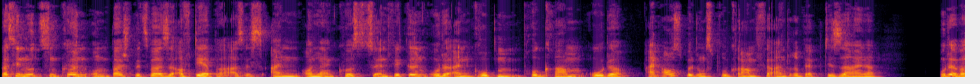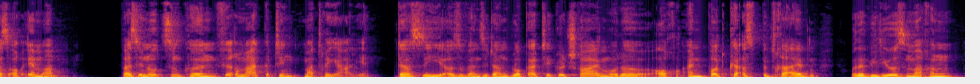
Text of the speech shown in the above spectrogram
Was sie nutzen können, um beispielsweise auf der Basis einen Online-Kurs zu entwickeln oder ein Gruppenprogramm oder ein Ausbildungsprogramm für andere Webdesigner oder was auch immer, was sie nutzen können für ihre Marketingmaterialien dass Sie, also wenn Sie dann Blogartikel schreiben oder auch einen Podcast betreiben oder Videos machen,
